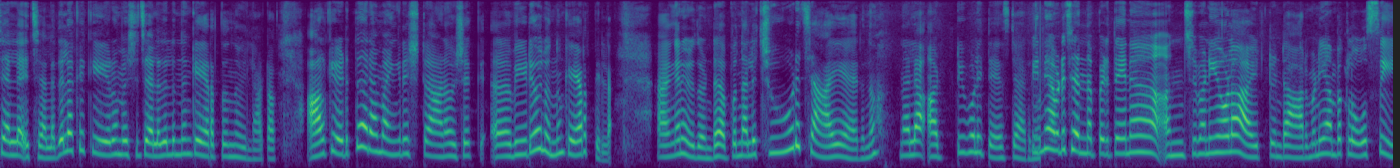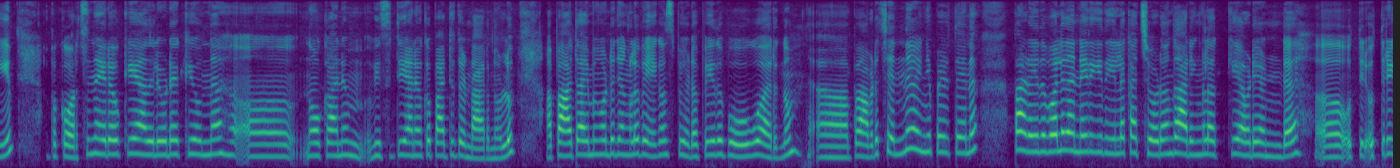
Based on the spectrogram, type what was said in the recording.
ചില ചിലതിലൊക്കെ കയറും പക്ഷെ ചിലതിലൊന്നും കയറത്തൊന്നും ഇല്ല കേട്ടോ ആൾക്ക് എടുത്തു തരാൻ ഭയങ്കര ഇഷ്ടമാണ്. പക്ഷെ വീഡിയോയിലൊന്നും കയറത്തില്ല അങ്ങനെ ഇതുണ്ട്. അപ്പോൾ നല്ല ചൂട് ചായയായിരുന്നു. നല്ല അടിപൊളി ടേസ്റ്റ് ആയിരുന്നു. പിന്നെ അവിടെ ചെന്നപ്പോഴത്തേന് അഞ്ച് മണിയോളം ആയിട്ടുണ്ട്. ആറ് മണിയാകുമ്പോൾ ക്ലോസ് ചെയ്യും. അപ്പോൾ കുറച്ച് നേരമൊക്കെ അതിലൂടെയൊക്കെ ഒന്ന് നോക്കാനും വിസിറ്റ് ചെയ്യാനും ഒക്കെ പറ്റത്തുണ്ടായിരുന്നുള്ളൂ. അപ്പോൾ ആ ടൈമും കൊണ്ട് ഞങ്ങൾ വേഗം സ്പീഡപ്പ് ചെയ്ത് പോകുമായിരുന്നു അപ്പോൾ അവിടെ ചെന്ന് കഴിഞ്ഞപ്പോഴത്തേന് പഴയതുപോലെ തന്നെ രീതിയിലെ കച്ചവടവും കാര്യങ്ങളൊക്കെ അവിടെ ഉണ്ട്. ഒത്തിരി ഒത്തിരി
